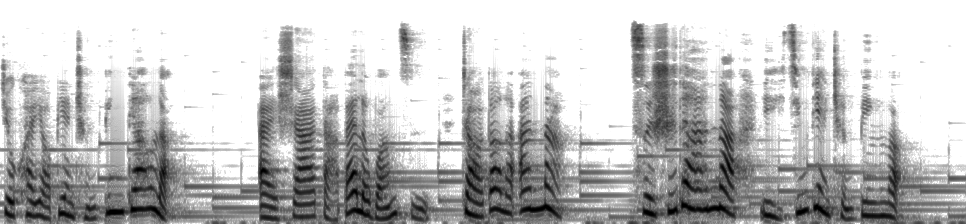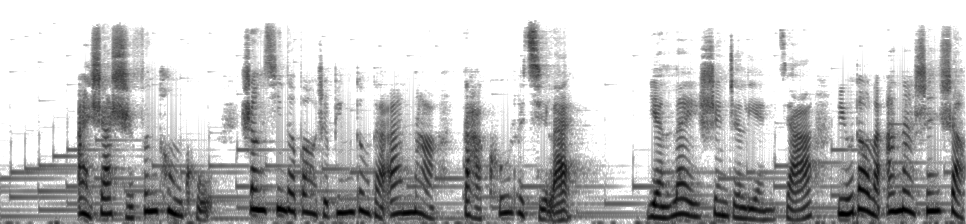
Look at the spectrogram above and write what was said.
就快要变成冰雕了。艾莎打败了王子，找到了安娜。此时的安娜已经变成冰了。艾莎十分痛苦，伤心地抱着冰冻的安娜大哭了起来，眼泪顺着脸颊流到了安娜身上。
